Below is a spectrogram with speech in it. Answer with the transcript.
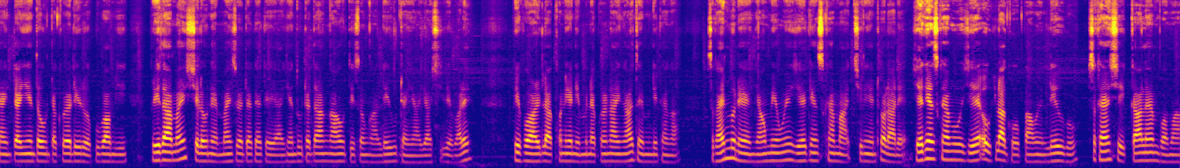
ရိုင်တရင်သုံးတခွဲလေးတို့ပူးပေါင်းပြီးဗေဒါမိုင်းရှစ်လုံးနဲ့မိုင်းဆွဲတက်ခတ်ခဲ့ရာရန်သူတပ်သား9ဦးသေဆုံးက4ဦးဒဏ်ရာရရှိခဲ့ပါတယ်။ဖေဖော်ဝါရီလ9ရက်နေ့မနက်9:50မိနစ်ခန့်ကစကိုင်းမြို့နယ်ညောင်ပင်ဝင်းရဲကင်းစခန်းမှခြေလျင်ထွက်လာတဲ့ရဲကင်းစခန်းမှုရဲအုပ်လှကိုပါဝင်၄ဦးကိုစခန်းရှိကားလမ်းပေါ်မှာ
